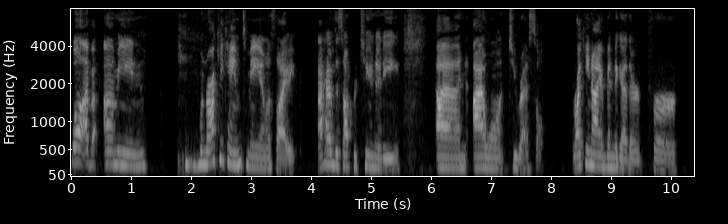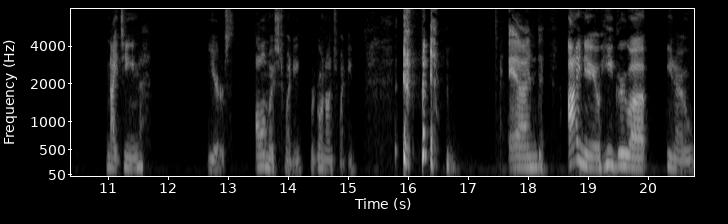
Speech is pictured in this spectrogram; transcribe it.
Well, I've, I mean, when Rocky came to me and was like, I have this opportunity and I want to wrestle. Rocky and I have been together for 19 years, almost 20. We're going on 20. and I knew he grew up, you know,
